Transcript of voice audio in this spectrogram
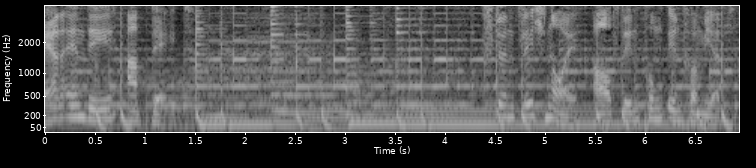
RND Update. Stündlich neu. Auf den Punkt informiert.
